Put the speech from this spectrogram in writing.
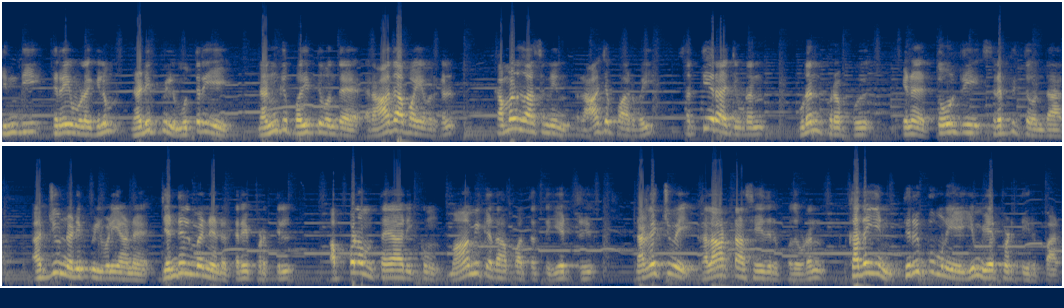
ஹிந்தி திரையுலகிலும் நடிப்பில் முத்திரையை நன்கு பதித்து வந்த ராதாபாய் அவர்கள் கமல்ஹாசனின் ராஜபார்வை சத்யராஜுடன் உடன்பிறப்பு என தோன்றி சிறப்பித்து வந்தார். அர்ஜுன் நடிப்பில் வெளியான ஜென்டில்மேன் என்ற திரைப்படத்தில் அப்பளம் தயாரிக்கும் மாமி கதாபாத்திரத்தை ஏற்று நகைச்சுவை கலாட்டா செய்திருப்பதுடன் கதையின் திருப்பு முனையையும் ஏற்படுத்தியிருப்பார்.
